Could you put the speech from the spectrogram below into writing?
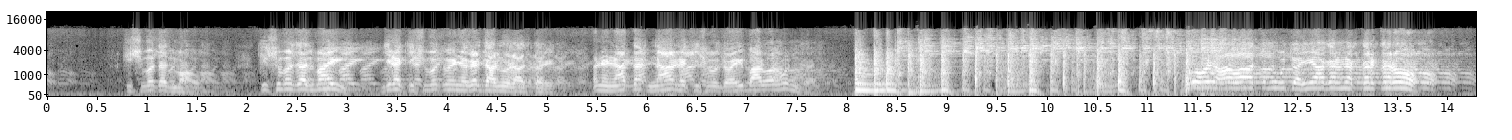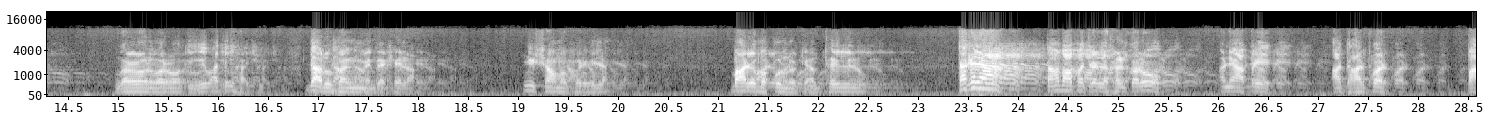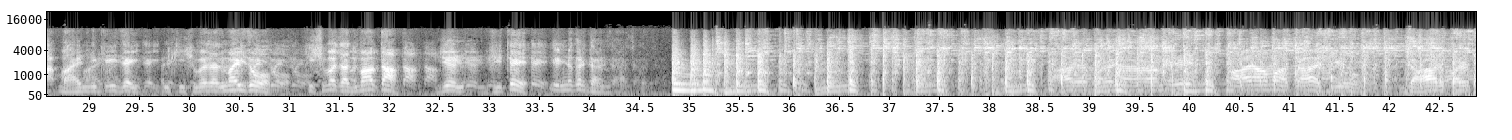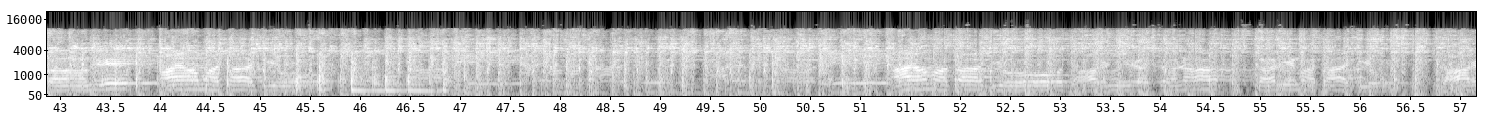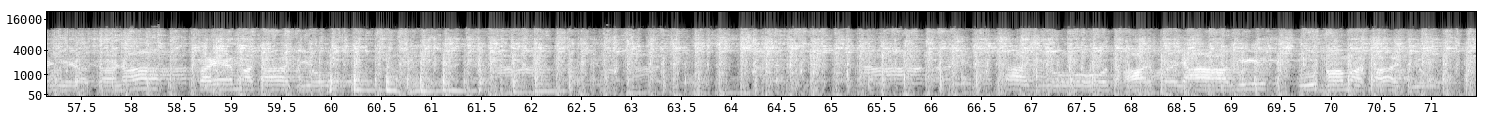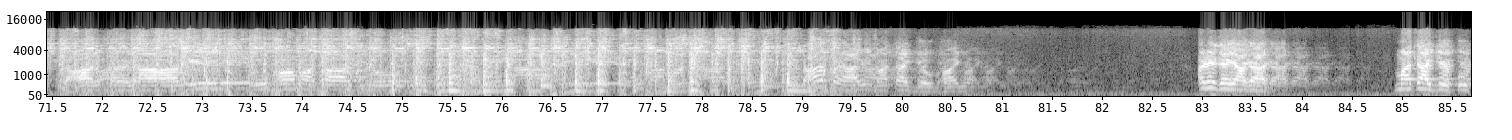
કિસ્મત અજમાવો કિસ્મત અજમાઈ જેના કિસ્મત હોય નગર જાનું રાજ કરે. અને ના ના કિસ્મત હોય, એ બાર વાર હોય ને આ વાતનું તો આગળ નક્કર કરો. વાત સાચી. દારૂ ભાંગીને બેઠેલા નિશામાં ભરેલા. બારે બપોરનો ટાઈમ થઈ ગયેલો તકલા પત્ર લખણ કરો. અને આપણે આ ધાર પર પા- બહાર નીકળી જઈ અને કિસ્મત અજમાઈ જુઓ કિસ્મત અજમાવતા જે જીતે એ નગર ધારણ કરે ધાર પર અમે આયા માતાજીઓ ધાર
